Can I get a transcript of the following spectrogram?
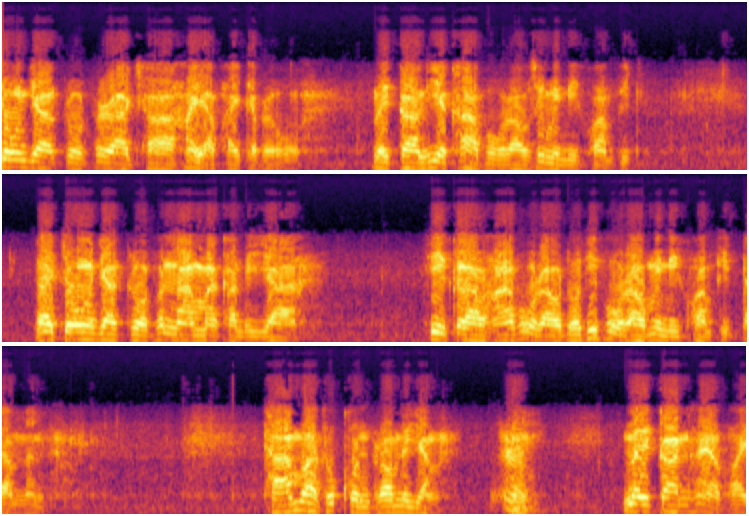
จงอย่าโกรธพระราชาให้อภัยแก่พระองค์ ในการที่จะฆ่าพวกเราซึ่งไม่มีความผิด และจงอย่าโกรธพระนางมาคันธยา ที่กล่าวหาพวกเราโดยที่พวกเราไม่มีความผิดตามนั้น ถามว่าทุกคนพร้อมหรือยัง ในการให้อภัย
